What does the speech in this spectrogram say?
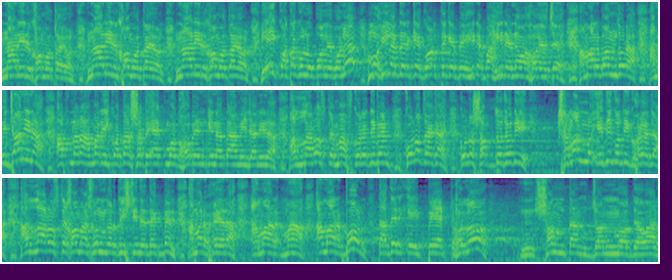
নারীর ক্ষমতায়ন নারীর ক্ষমতায়ন নারীর ক্ষমতায়ন। এই কথাগুলো বলে বলে মহিলাদেরকে ঘর থেকে বেহিরে, বাহিরে নেওয়া হয়েছে। আমার বন্ধুরা, আমি জানি না আপনারা আমার এই কথার সাথে একমত হবেন কিনা তা আমি জানি না। আল্লাহর হস্তে মাফ করে দিবেন। কোনো জায়গায় কোনো শব্দ যদি সামান্য এদিক ওদিক হয়ে যায়। আল্লাহর হস্তে ক্ষমা সুন্দর দৃষ্টিতে দেখবেন। আমার ভাইয়েরা, আমার মা, আমার বোন, তাদের এই পেট হলো সন্তান জন্ম দেওয়ার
